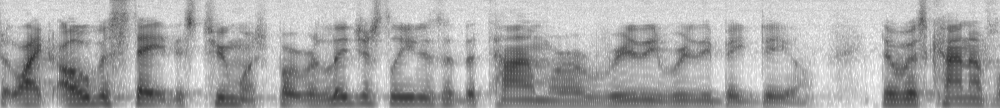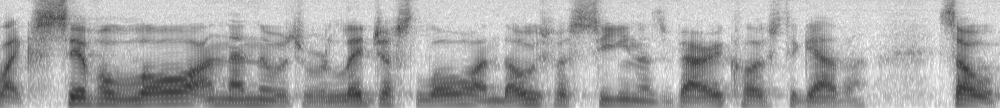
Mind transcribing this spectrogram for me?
like overstate this too much, but religious leaders at the time were a really, really big deal. There was kind of like civil law and then there was religious law, and those were seen as very close together. So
